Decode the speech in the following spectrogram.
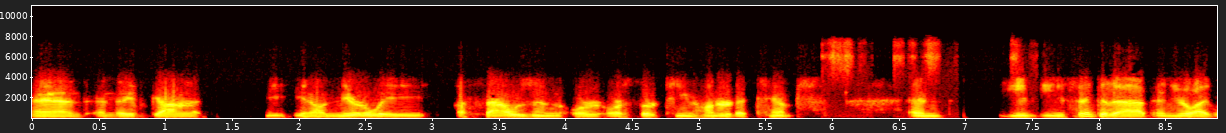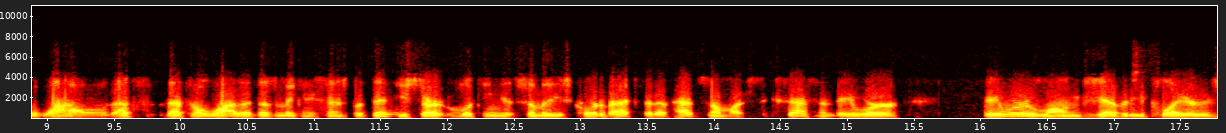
And, and they've got, you know, nearly a thousand or, or 1,300 attempts. And you, you think of that and you're like, wow, that's that's a lot. That doesn't make any sense. But then you start looking at some of these quarterbacks that have had so much success, and they were they were longevity players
